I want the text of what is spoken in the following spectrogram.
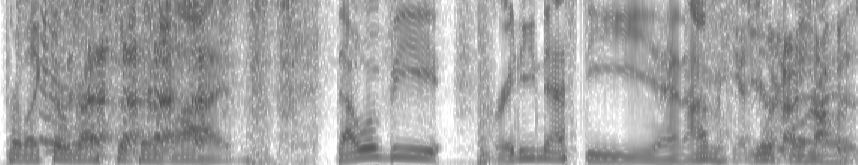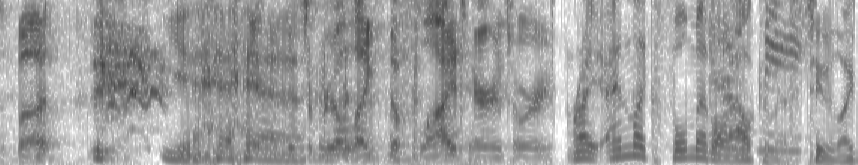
for like the rest of their lives that would be pretty nasty, and I'm Yeah, here so for on top of it. his butt. Yeah, It's some real like the fly territory. right. And like Full Metal Alchemist too, like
